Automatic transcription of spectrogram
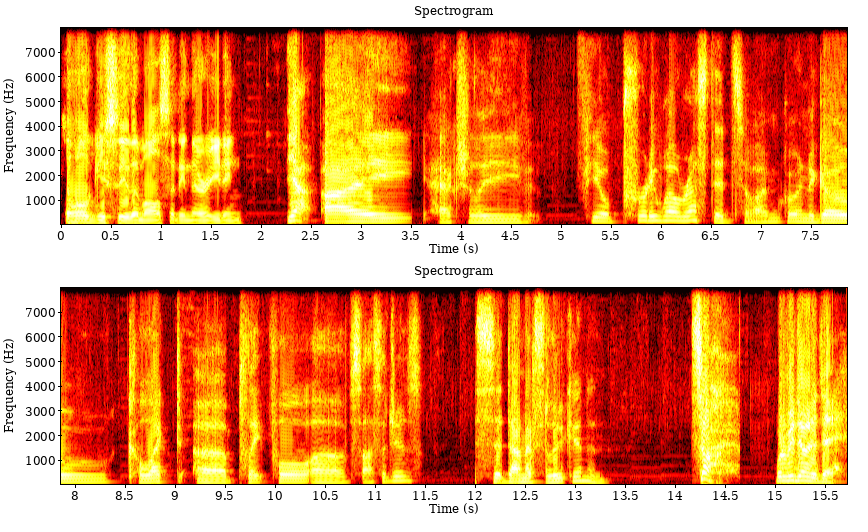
So Hulk, you see them all sitting there eating. Yeah, I actually feel pretty well rested, so I'm going to go collect a plateful of sausages, sit down next to Lucan, and so what are we doing today?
